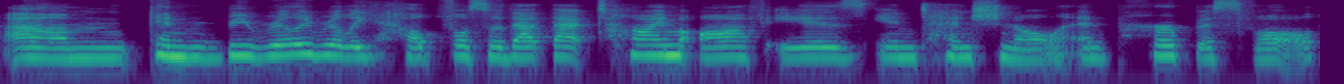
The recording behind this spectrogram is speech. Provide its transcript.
um, can be really, really helpful so that that time off is intentional and purposeful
